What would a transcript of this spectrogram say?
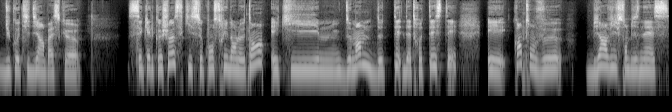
du quotidien parce que c'est quelque chose qui se construit dans le temps et qui hum, demande d'être testé. Et quand on veut bien vivre son business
